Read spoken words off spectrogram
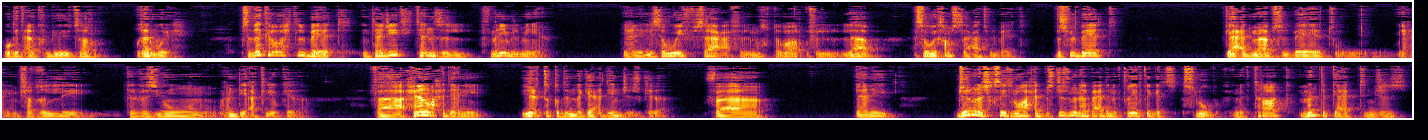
واقعد على الكمبيوتر غير مريح. بس أتذكر رحت البيت إنتاجيتي تنزل 80% يعني اللي اسويه في ساعة في المختبر في اللاب أسويه خمس ساعات في البيت. بس في البيت قاعد ملابس البيت ويعني مشغل لي تلفزيون وعندي أكلي وكذا. فاحيانا الواحد يعني يعتقد إنه قاعد ينجز وكذا. ف يعني جزء من شخصية الواحد بس جزء منها بعد إنك تغير طريقة أسلوبك إنك تراك ما أنت بقاعد تنجز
